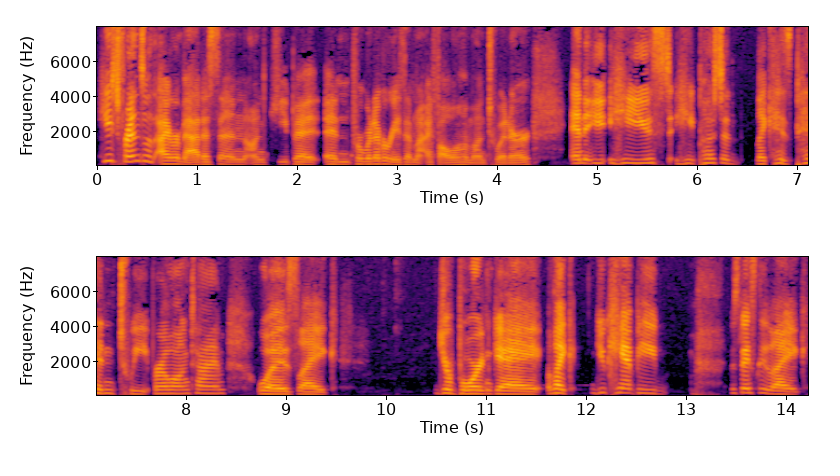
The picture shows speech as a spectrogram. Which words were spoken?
he's friends with Ira Madison on Keep It and for whatever reason I follow him on Twitter and he he used he posted like his pinned tweet for a long time was like you're born gay like you can't be It's basically like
